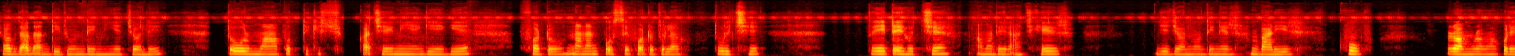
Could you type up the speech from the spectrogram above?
সব দাদান দিদুনদের নিয়ে চলে। তো ওর মা প্রত্যেকের কাছে নিয়ে গিয়ে গিয়ে ফটো, নানান পোস্টে ফটো তোলা, তুলছে। তো এটাই হচ্ছে আমাদের আজকের যে জন্মদিনের বাড়ির খুব রমরমা করে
